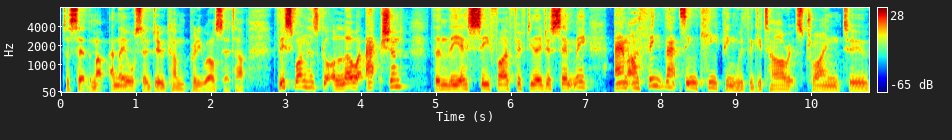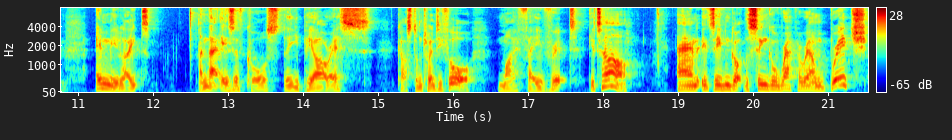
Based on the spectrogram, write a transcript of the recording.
to set them up. And they also do come pretty well set up. This one has got a lower action than the SC550 they just sent me. And I think that's in keeping with the guitar it's trying to emulate. And that is, of course, the PRS Custom 24, my favorite guitar. And it's even got the single wraparound bridge,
